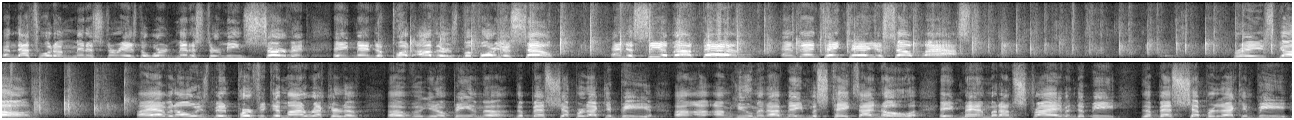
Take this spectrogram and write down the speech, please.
And that's what a minister is. The word minister means servant. Amen. To put others before yourself and to see about them and then take care of yourself last. Praise God. I haven't always been perfect in my record of of you know being the, the best shepherd I can be. Uh, I'm human. I've made mistakes. I know. Amen. But I'm striving to be the best shepherd that I can be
